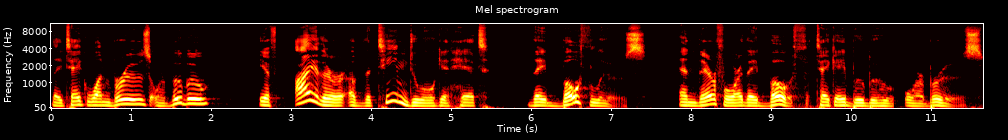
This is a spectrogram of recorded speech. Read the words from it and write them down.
they take one bruise or boo boo. If either of the team duel get hit, they both lose, and therefore they both take a boo boo or bruise.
